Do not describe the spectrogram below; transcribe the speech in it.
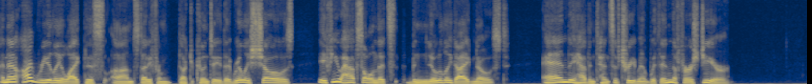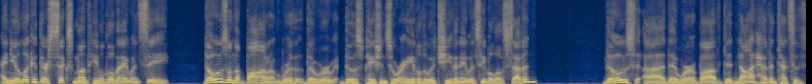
And then I really like this um, study from Dr. Khunti that really shows if you have someone that's been newly diagnosed and they have intensive treatment within the first year, and you look at their six month hemoglobin A1C, those on the bottom were there were those patients who were able to achieve an A1C below seven those uh, that were above did not have intensive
